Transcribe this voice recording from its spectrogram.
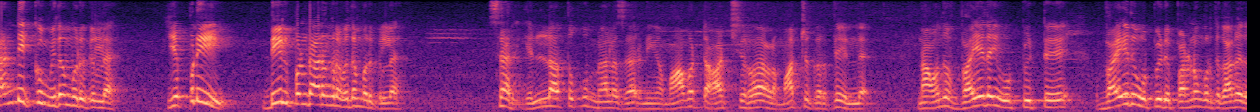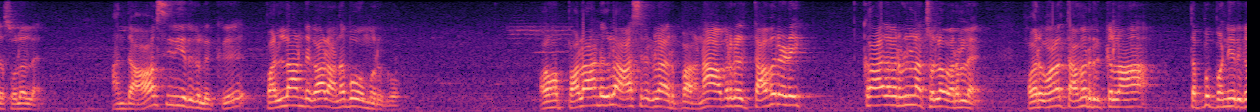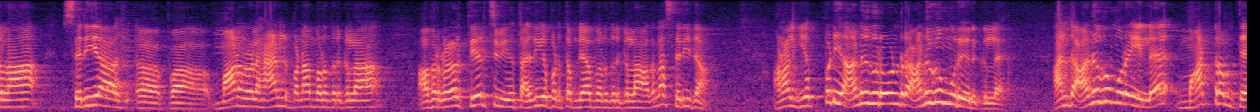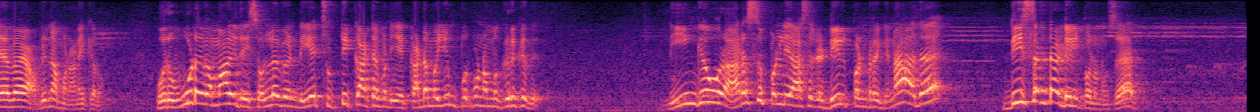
கண்டிக்கும் விதம் இருக்குல்ல. எப்படி டீல் பண்ணுறாருங்கிற விதம் இருக்குல்ல. சார் எல்லாத்துக்கும் மேலே சார் நீங்கள் மாவட்ட ஆட்சியராக அதில் மாற்று கருத்தே இல்லை. நான் வந்து வயதை ஒப்பிட்டு வயது ஒப்பீடு பண்ணணுங்கிறதுக்காக இதை சொல்லலை. அந்த ஆசிரியர்களுக்கு பல்லாண்டு கால அனுபவம் இருக்கும். அவங்க பல ஆண்டுகளாக ஆசிரியர்களாக இருப்பாங்க. நான் அவர்கள் தவறிழைக்காதவர்கள் நான் சொல்ல வரல. அவர்களால் தவறு இருக்கலாம் தப்பு பண்ணியிருக்கலாம் சரியாக மாணவர்களை ஹேண்டில் பண்ணாமல் இருந்திருக்கலாம் அவர்களால் தேர்ச்சி விகிதத்தை அதிகப்படுத்த முடியாமல் இருந்திருக்கலாம் அதெல்லாம் சரிதான். ஆனால் எப்படி அணுகிறோன்ற அணுகுமுறை இருக்குல்ல அந்த அணுகுமுறையில் மாற்றம் தேவை அப்படின்னு நம்ம நினைக்கிறோம். ஒரு ஊடகமாக இதை சொல்ல வேண்டிய சுட்டிக்காட்ட வேண்டிய கடமையும் பொறுப்பும் நமக்கு இருக்குது. நீங்கள் ஒரு அரசு பள்ளி ஆசிரியர் டீல் பண்ணுறீங்கன்னா அதை டீசெண்டாக டீல் பண்ணணும் சார்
